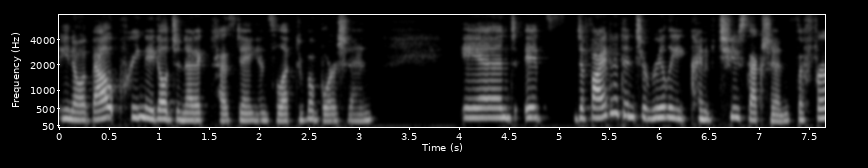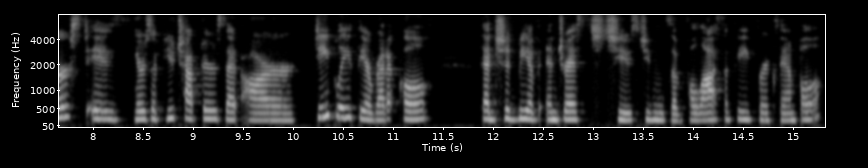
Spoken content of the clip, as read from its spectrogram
you know, about prenatal genetic testing and selective abortion. And it's divided into really kind of two sections. The first is there's a few chapters that are deeply theoretical that should be of interest to students of philosophy, for example.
